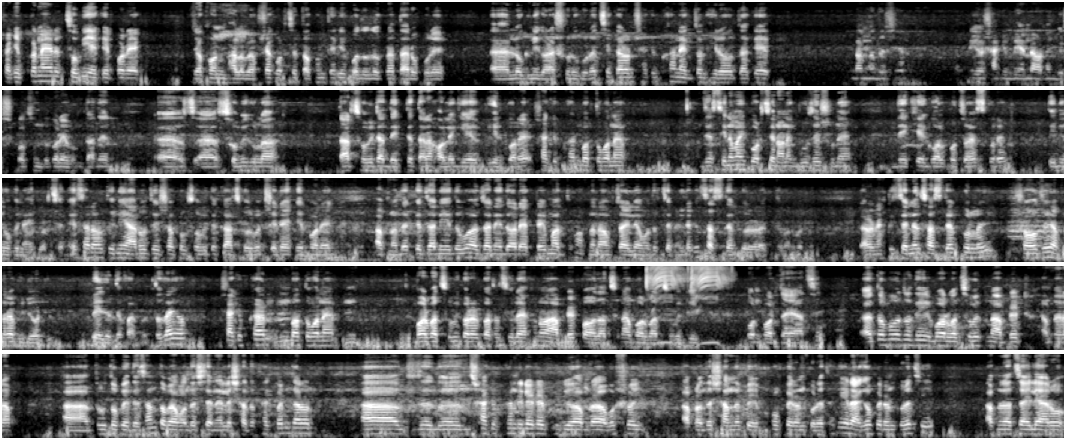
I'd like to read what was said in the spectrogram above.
শাকিব খানের ছবি একের পর এক যখন ভালো ব্যবসা করছে, তখন থেকে প্রযোজকরা তার উপরে লগ্নি করা শুরু করেছে। কারণ শাকিব খান একজন হিরো, যাকে বাংলাদেশের প্রিয় শাকিব রিয়ানরা অনেক বেশি পছন্দ করে এবং তাদের ছবিগুলা, তার ছবিটা দেখতে তারা হলে গিয়ে ভিড় করে। শাকিব খান বর্তমানে যে সিনেমাই করছেন, অনেক বুঝে শুনে, দেখে গল্প চয়েস করে। তিনি অভিনয় করছেন। এছাড়াও তিনি আরও যে সকল ছবিতে কাজ করবেন, সেটা একের পর এক আপনাদেরকে জানিয়ে দেবো। আর জানিয়ে দেওয়ার একটাই মাধ্যম, আপনারা চাইলে আমাদের চ্যানেলটাকে সাবস্ক্রাইব করে রাখতে পারবেন। কারণ একটি চ্যানেল সাবস্ক্রাইব করলেই সহজেই আপনারা ভিডিওটি পেয়ে যেতে পারবেন। তো যাই হোক, শাকিব খান বর্তমানে বরবাদ ছবি করার কথা ছিল, এখনও আপডেট পাওয়া যাচ্ছে না বরবাদ ছবিটি কোন পর্যায়ে আছে। তবুও যদি বরবাদ ছবির কোনো আপডেট আপনারা দ্রুত পেতে চান তবে আমাদের চ্যানেলের সাথে থাকবেন, কারণ শাকিব খান রিলেটেড ভিডিও আমরা অবশ্যই আপনাদের সামনে প্রেরণ করে থাকি। এর আগেও প্রেরণ করেছি। আপনারা চাইলে আরও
